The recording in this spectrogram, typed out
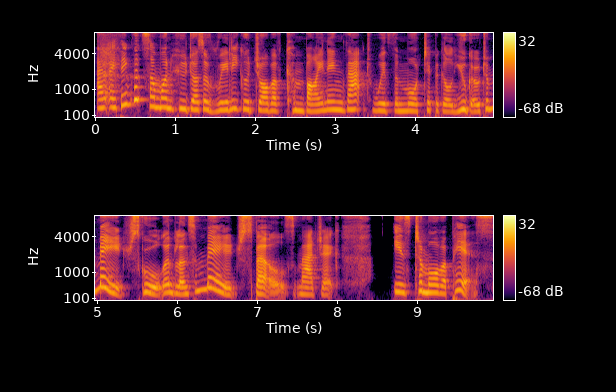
And I think that someone who does a really good job of combining that with the more typical you go to mage school and learn some mage spells magic is Tamora Pierce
